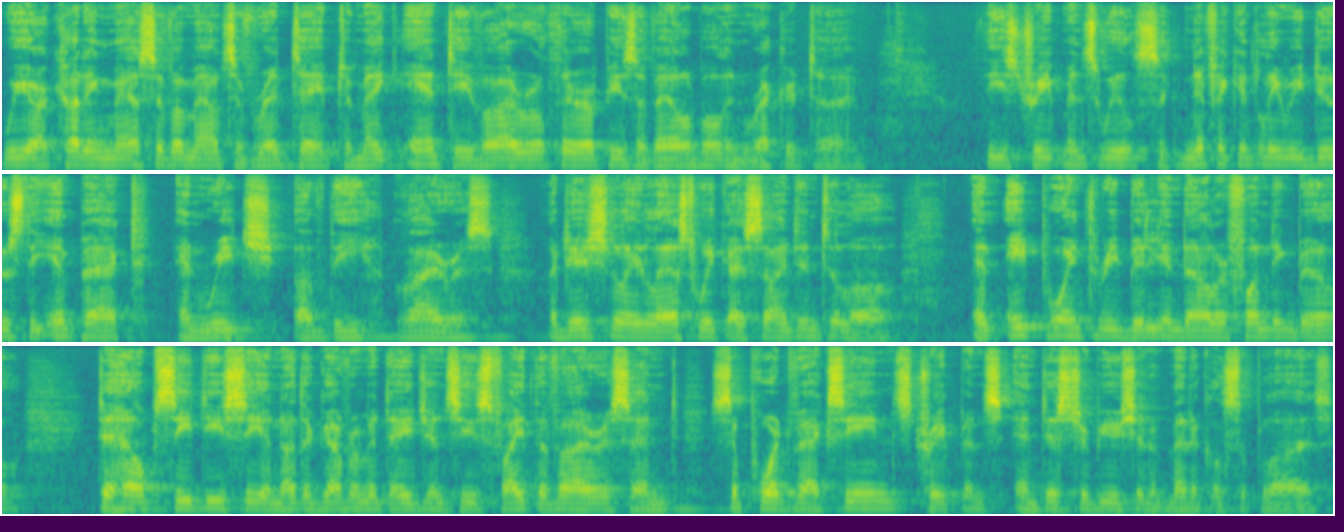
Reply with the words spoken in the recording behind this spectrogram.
We are cutting massive amounts of red tape to make antiviral therapies available in record time. These treatments will significantly reduce the impact and reach of the virus. Additionally, last week I signed into law an $8.3 billion funding bill to help CDC and other government agencies fight the virus and support vaccines, treatments, and distribution of medical supplies.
